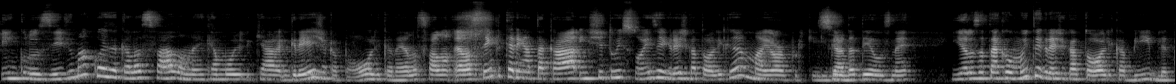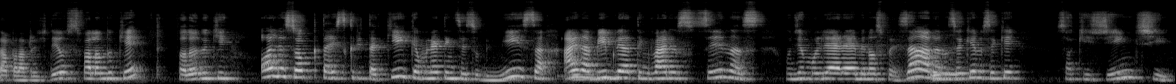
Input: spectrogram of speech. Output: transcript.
Inclusive, uma coisa que elas falam, né, que a, que a igreja católica, né, elas falam, elas sempre querem atacar instituições, e a igreja católica é maior, porque ligada a Deus, né? E elas atacam muito a igreja católica, a Bíblia, tá, a palavra de Deus, falando o quê? Falando que, olha só o que tá escrito aqui, que a mulher tem que ser submissa, aí na Bíblia tem várias cenas onde a mulher é menosprezada, não sei o quê, não sei o quê. Só que, gente,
